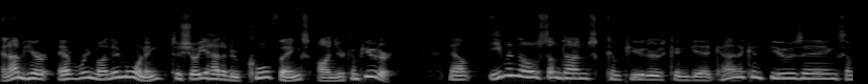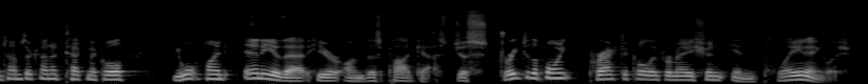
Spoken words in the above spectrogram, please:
and I'm here every Monday morning to show you how to do cool things on your computer. Now, even though sometimes computers can get kind of confusing, sometimes they're kind of technical, you won't find any of that here on this podcast. Just straight to the point, practical information in plain English.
